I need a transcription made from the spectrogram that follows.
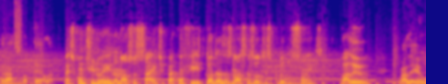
Traço à Tela. Mas continue no nosso site para conferir todas as nossas outras produções. Valeu. Valeu.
